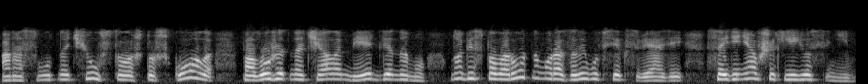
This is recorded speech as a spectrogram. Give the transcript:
Она смутно чувствовала, что школа положит начало медленному, но бесповоротному разрыву всех связей, соединявших ее с ним.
